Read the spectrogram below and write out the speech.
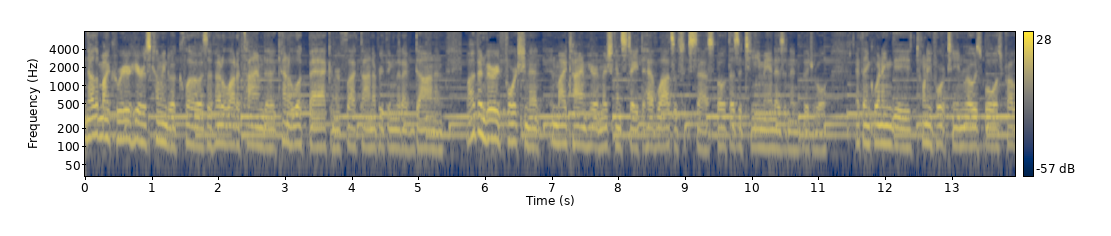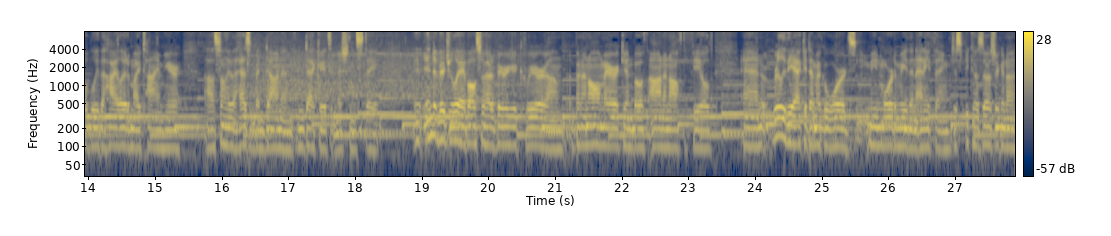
Now that my career here is coming to a close, I've had a lot of time to kind of look back and reflect on everything that I've done. And I've been very fortunate in my time here at Michigan State to have lots of success, both as a team and as an individual. I think winning the 2014 Rose Bowl is probably the highlight of my time here, uh, something that hasn't been done in, in decades at Michigan State. Individually, I've also had a very good career. Um, I've been an All American both on and off the field. And really, the academic awards mean more to me than anything, just because those are going to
